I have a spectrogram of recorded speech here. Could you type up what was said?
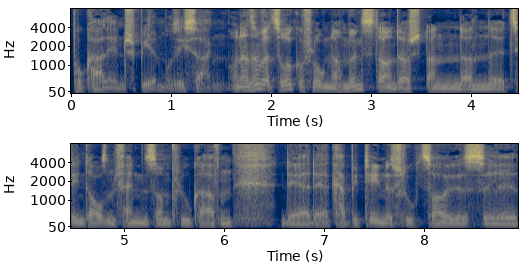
Pokalendspiel, muss ich sagen. Und dann sind wir zurückgeflogen nach Münster und da standen dann 10.000 äh, Fans am Flughafen. Der, der Kapitän des Flugzeuges äh,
